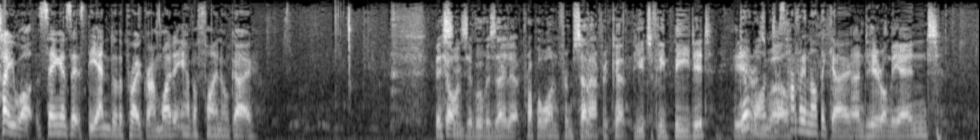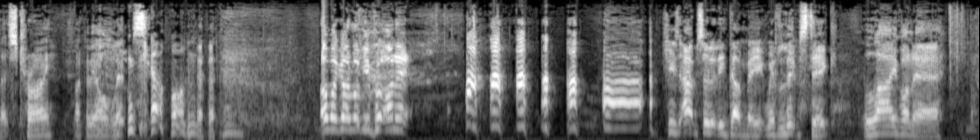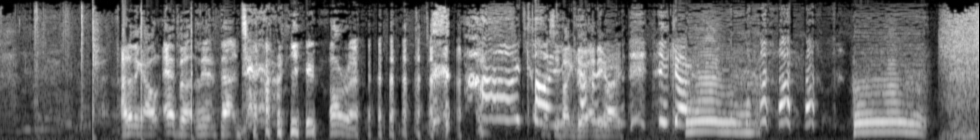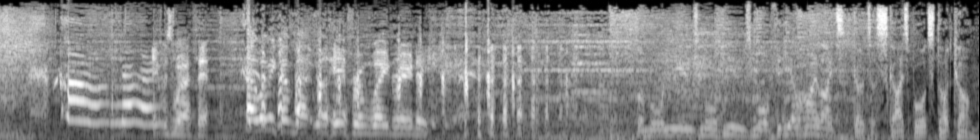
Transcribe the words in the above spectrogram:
Tell you what, seeing as it's the end of the programme, why don't you have a final go? This Go is on. a Vuvuzela, a proper one from South Africa, beautifully beaded here Go on, well. just have another go. And here on the end, let's try. Back of the old lips. Go on. oh my god, what have you put on it? She's absolutely done me with lipstick live on air. I don't think I'll ever live that down, you horror. oh, God, Let's see if I can do it anyway. You go. oh, no. It was worth it. Uh, when we come back, we'll hear from Wayne Rooney. For more news, more views, more video highlights, go to skysports.com.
